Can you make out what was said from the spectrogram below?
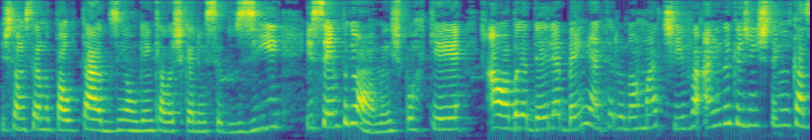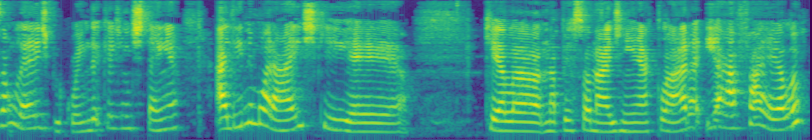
estão sendo pautados em alguém que elas querem seduzir, e sempre homens, porque a obra dele é bem heteronormativa, ainda que a gente tenha um casal lésbico, ainda que a gente tenha Aline Moraes, que é que ela na personagem é a Clara, e a Rafaela,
